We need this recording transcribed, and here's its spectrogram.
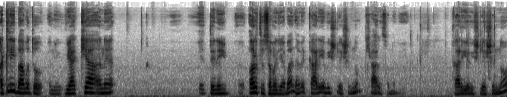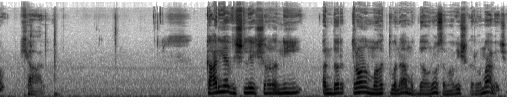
આટલી બાબતોની વ્યાખ્યા અને તેની અર્થ સમજ્યા બાદ હવે કાર્ય વિશ્લેષણનો ખ્યાલ સમજીએ. કાર્ય વિશ્લેષણનો ખ્યાલ. કાર્ય વિશ્લેષણની અંદર ત્રણ મહત્વના મુદ્દાઓનો સમાવેશ કરવામાં આવે છે.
